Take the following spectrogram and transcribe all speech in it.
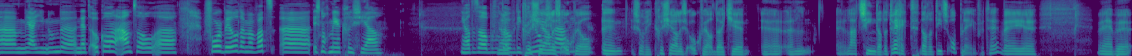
um, ja, je noemde net ook al een aantal voorbeelden, maar wat is nog meer cruciaal? Je had het al bijvoorbeeld nou, over die cruciaal is ook wel, sorry, cruciaal is ook wel dat je laat zien dat het werkt, dat het iets oplevert. Hè? Wij we hebben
